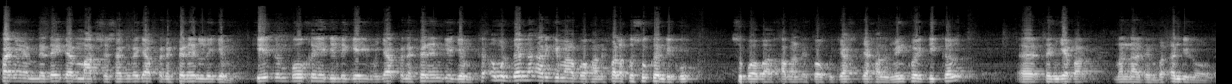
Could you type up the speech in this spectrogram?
pañeem ne day dem marché sax nga jàpp ne feneen la jëm kii itam boo xëyee di liggéey mu jàpp ne feneen nga jëm te amul benn argument boo xam ne fa la ko sukkandiku su boobaa xamal ne kooku jax-jaxal mi ngi koy dikkal te njabar mën naa dem ba andi loolu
